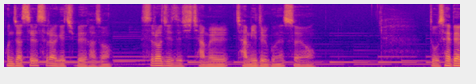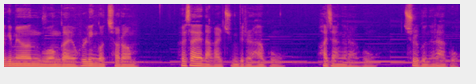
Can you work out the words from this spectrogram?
혼자 쓸쓸하게 집에 가서 쓰러지듯이 잠을 잠이 들곤 했어요. 또 새벽이면 무언가에 홀린 것처럼 회사에 나갈 준비를 하고 화장을 하고 출근을 하고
